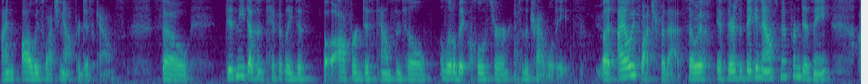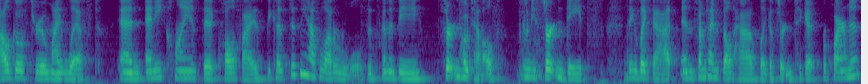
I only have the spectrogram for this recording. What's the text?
I'm always watching out for discounts. So Disney doesn't typically just offer discounts until a little bit closer to the travel dates. But I always watch for that. So if, if there's a big announcement from Disney, I'll go through my list and any client that qualifies because Disney has a lot of rules. It's going to be certain hotels, it's going to be mm-hmm. certain dates, things like that. And sometimes they'll have like a certain ticket requirement.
